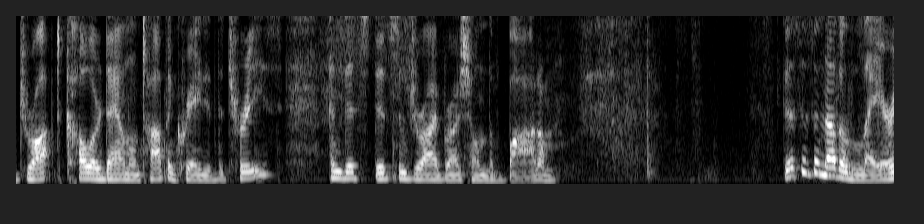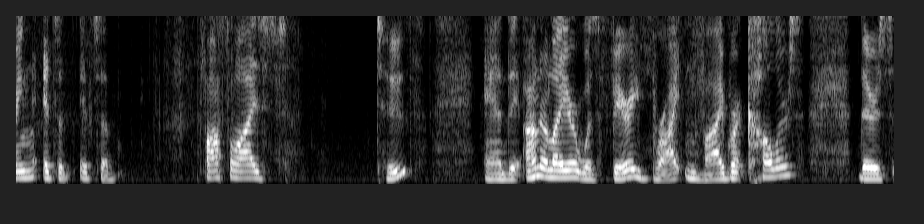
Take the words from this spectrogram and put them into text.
dropped color down on top and created the trees and did, did some dry brush on the bottom. This is another layering. It's a, it's a fossilized tooth and the underlayer was very bright and vibrant colors. There's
